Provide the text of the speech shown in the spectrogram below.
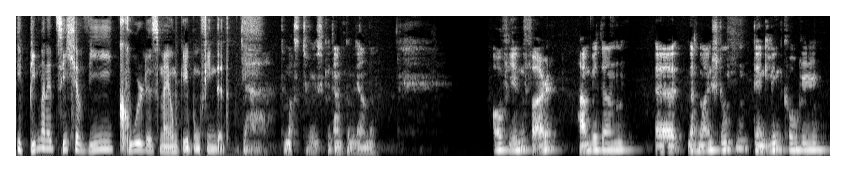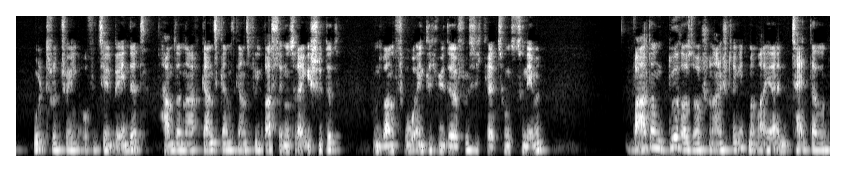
Ich bin mir nicht sicher, wie cool das meine Umgebung findet. Ja, du machst zu Gedanken über die anderen. Auf jeden Fall haben wir dann äh, nach neun Stunden den Lindkogel Ultra Trail offiziell beendet, haben danach ganz, ganz, ganz viel Wasser in uns reingeschüttet und waren froh, endlich wieder Flüssigkeit zu uns zu nehmen. War dann durchaus auch schon anstrengend. Man war ja ein Zeitteil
